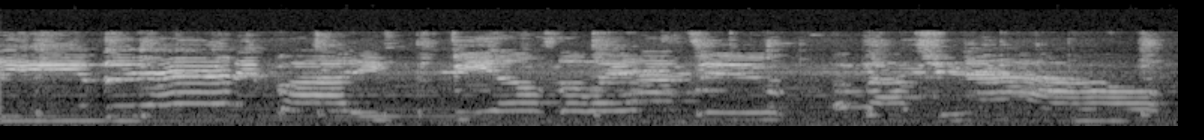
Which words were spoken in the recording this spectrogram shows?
believe that anybody feels the way I do about you now.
